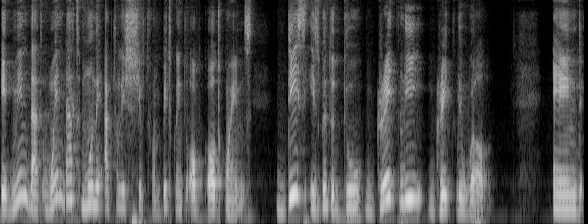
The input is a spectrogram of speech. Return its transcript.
it means that when that money actually shifts from Bitcoin to altcoins, this is going to do greatly, greatly well. And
